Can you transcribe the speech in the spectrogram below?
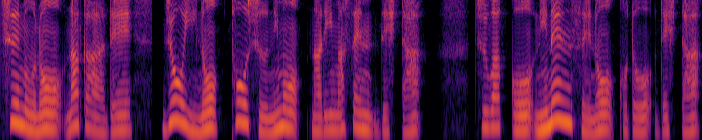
チームの中で上位の投手にもなりませんでした。中学校2年生のことでした。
